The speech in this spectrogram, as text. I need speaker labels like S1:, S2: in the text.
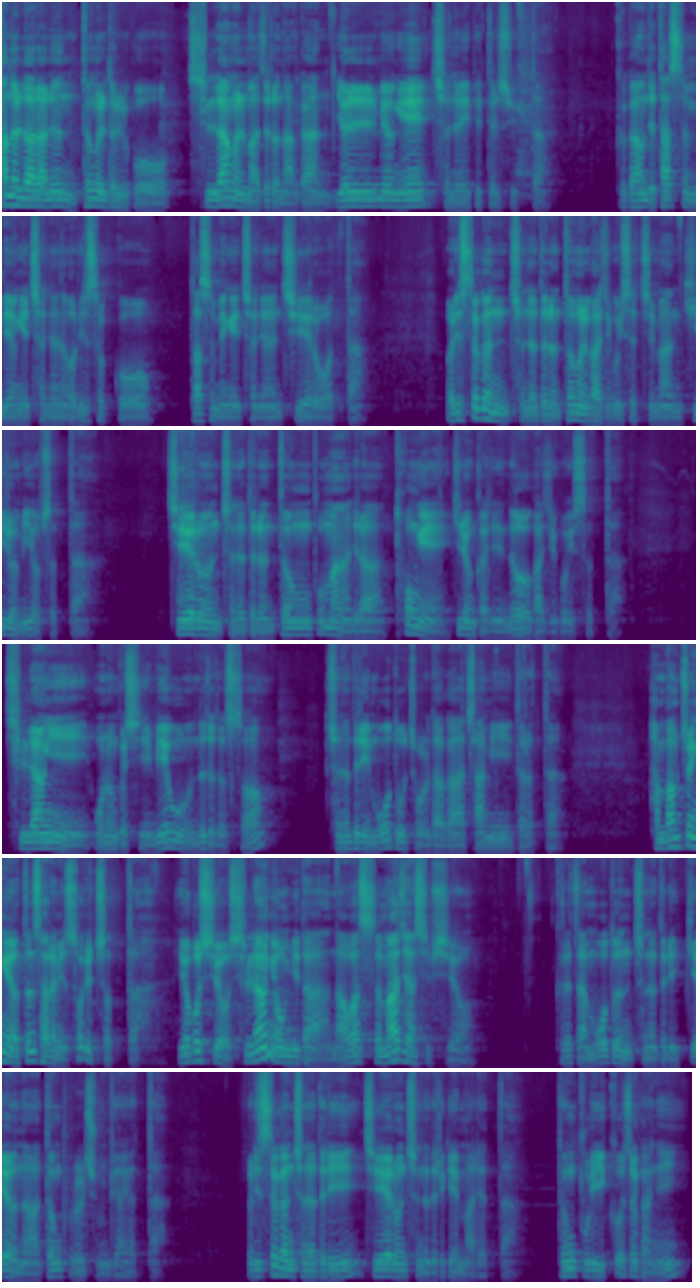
S1: 하늘나라는 등을 들고 신랑을 맞으러 나간 열 명의 처녀에 빗댈 수 있다. 그 가운데 다섯 명의 처녀는 어리석고 다섯 명의 처녀는 지혜로웠다. 어리석은 처녀들은 등을 가지고 있었지만 기름이 없었다. 지혜로운 처녀들은 등뿐만 아니라 통에 기름까지 넣어 가지고 있었다. 신랑이 오는 것이 매우 늦어져서 처녀들이 모두 졸다가 잠이 들었다. 한밤중에 어떤 사람이 소리쳤다. 여보시오, 신랑이 옵니다. 나와서 맞이하십시오. 그러자 모든 처녀들이 깨어나 등불을 준비하였다. 어리석은 처녀들이 지혜로운 처녀들에게 말했다. 등불이 꺼져가니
